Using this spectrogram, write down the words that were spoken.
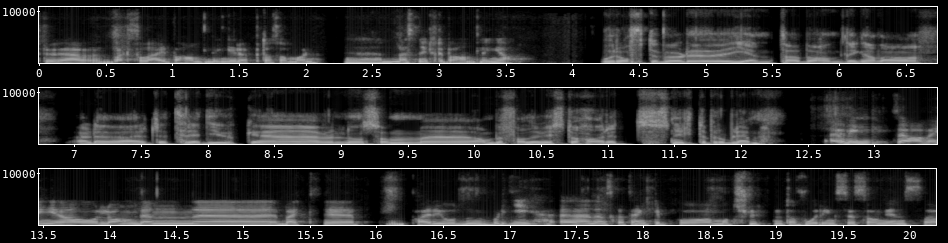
tror jeg, i hvert fall ei behandling i løpet av sommeren. Eh, med snyltebehandling, ja. Hvor ofte bør du gjenta behandlinga da? Er det hver tredje uke? er vel noen som eh, anbefaler hvis du har et snylteproblem? Det er litt avhengig av hvor lang den eh, beiteperioden blir. Eh, den skal tenke på mot slutten av fôringssesongen, så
